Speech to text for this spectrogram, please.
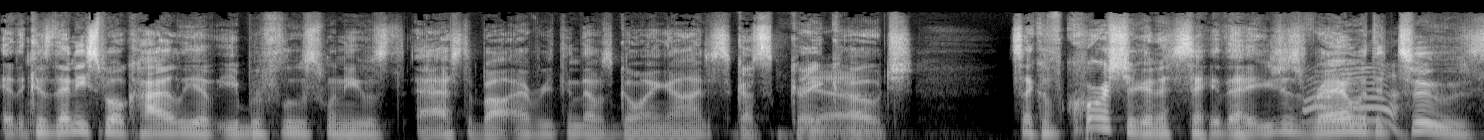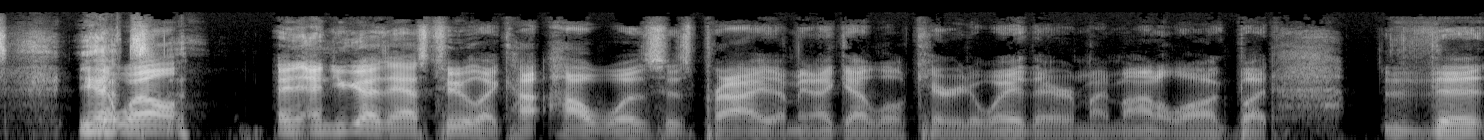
because then he spoke highly of Eberflus when he was asked about everything that was going on. Just because great Yeah. coach. It's like, of course you're going to say that. You just oh, ran with the twos. You Yeah, have to- well, and, and you guys asked too, like how how was his pride? I mean, I got a little carried away there in my monologue, but the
